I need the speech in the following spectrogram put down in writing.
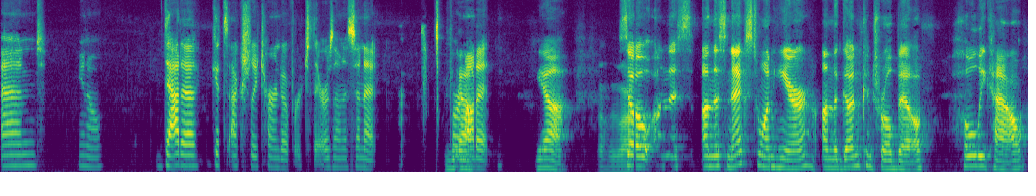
and, you know, data gets actually turned over to the Arizona Senate for an Yeah. audit. Yeah. So So on this on this next one here on the gun control bill, holy cow!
